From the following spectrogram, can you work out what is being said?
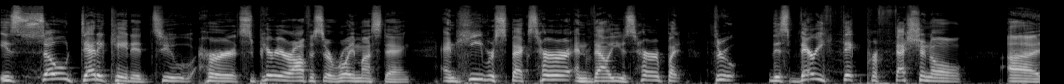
is so dedicated to her superior officer, Roy Mustang, and he respects her and values her, but through this very thick professional uh,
